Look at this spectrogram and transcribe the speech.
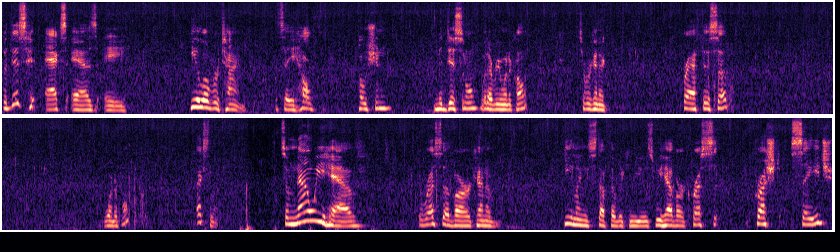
but this acts as a heal over time. It's a health potion, medicinal, whatever you want to call it. So we're going to craft this up. Wonderful. Excellent. So now we have the rest of our kind of healing stuff that we can use. We have our crushed, crushed sage.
